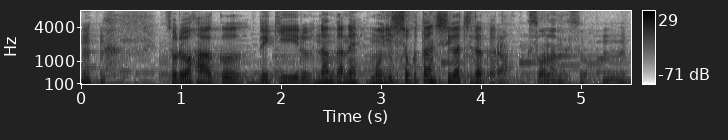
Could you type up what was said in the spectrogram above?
ます。それを把握できるなんかねもう一色単しがちだから。そうなんですよ。うん、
